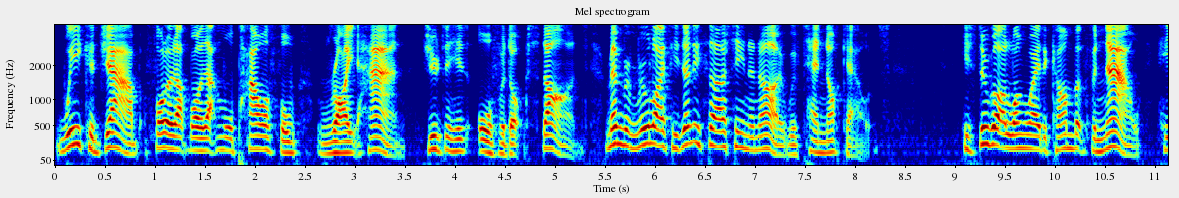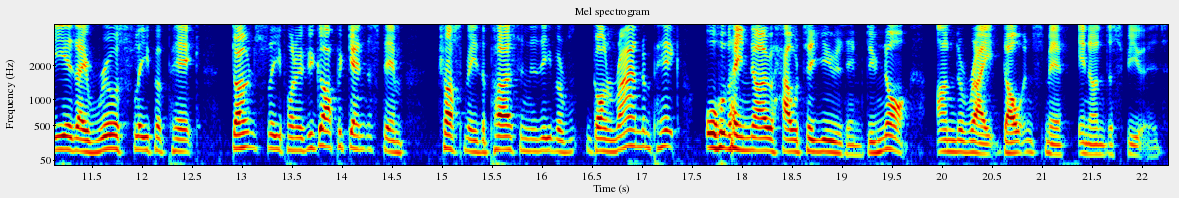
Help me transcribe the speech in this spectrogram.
weaker jab followed up by that more powerful right hand due to his orthodox stance. Remember, in real life, he's only 13 and 0 with 10 knockouts. He's still got a long way to come, but for now, he is a real sleeper pick. Don't sleep on him. If you go up against him, trust me, the person has either gone random pick or they know how to use him. Do not underrate Dalton Smith in Undisputed.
